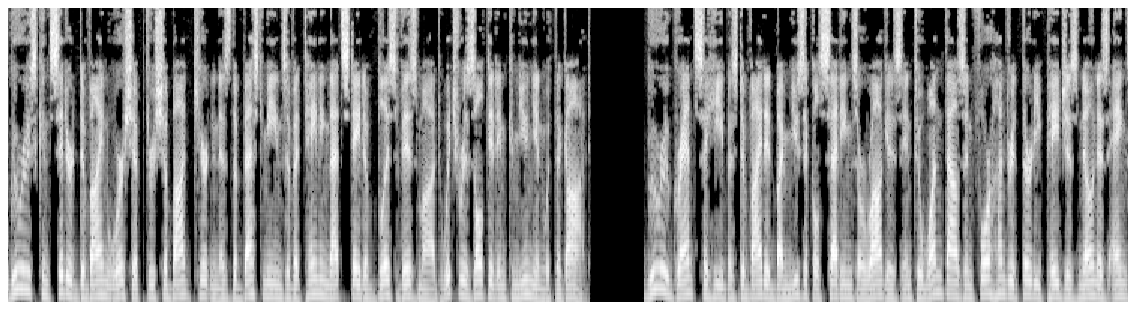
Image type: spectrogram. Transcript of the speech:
Gurus considered divine worship through Shabad Kirtan as the best means of attaining that state of bliss vismod which resulted in communion with the God. Guru Granth Sahib is divided by musical settings or ragas into 1,430 pages known as angs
